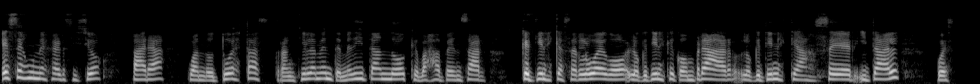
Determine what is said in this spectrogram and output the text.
ese es un ejercicio para cuando tú estás tranquilamente meditando, que vas a pensar qué tienes que hacer luego, lo que tienes que comprar, lo que tienes que hacer y tal, pues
